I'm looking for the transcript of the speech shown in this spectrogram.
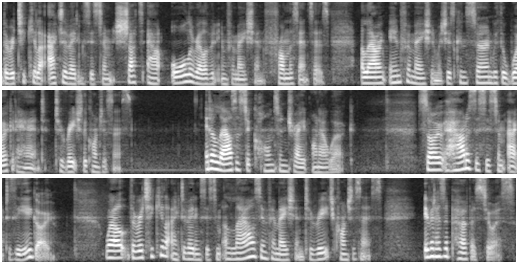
The reticular activating system shuts out all irrelevant information from the senses, allowing information which is concerned with the work at hand to reach the consciousness. It allows us to concentrate on our work. So, how does the system act as the ego? Well, the reticular activating system allows information to reach consciousness if it has a purpose to us.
